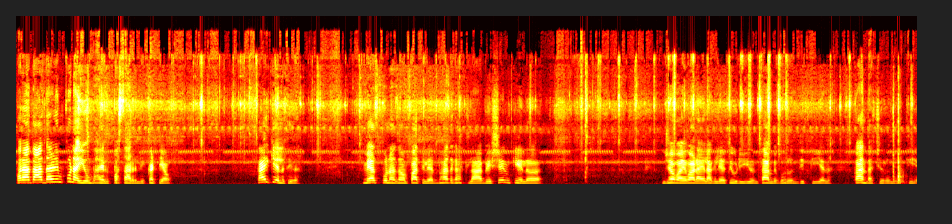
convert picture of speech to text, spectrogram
परात आदळी पुन्हा येऊन बाहेर पसारली कट्यावर. काय केलं तिनं मॅच पुन्हा जाऊन पातळ्यात भात घातला बेसन केलं. जेवाय वाढायला लागल्या तेवढी येऊन तांबे भरून देते आणि कांदा चिरून देते.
